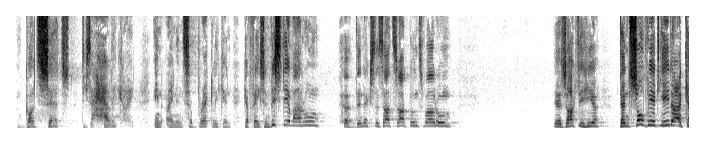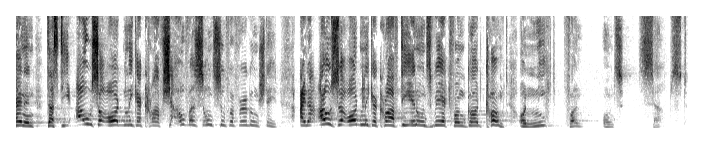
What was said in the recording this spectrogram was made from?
Und Gott setzt diese Herrlichkeit in einen zerbrechlichen Gefäß. Und wisst ihr warum? Der nächste Satz sagt uns warum. Er sagte hier, denn so wird jeder erkennen, dass die außerordentliche Kraft, schau, was uns zur Verfügung steht, eine außerordentliche Kraft, die in uns wirkt, von Gott kommt und nicht von uns selbst.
